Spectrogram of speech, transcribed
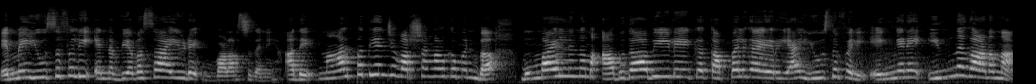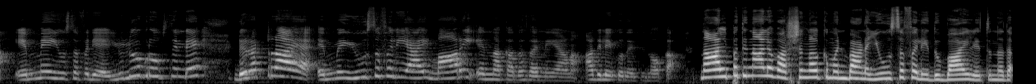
എം എ യൂസഫ് അലി എന്ന വ്യവസായിയുടെ വളർച്ച തന്നെ. അതെ നാൽപ്പത്തിയഞ്ച് വർഷങ്ങൾക്ക് മുൻപ് മുംബൈയിൽ നിന്നും അബുദാബിയിലേക്ക് കപ്പൽ കയറിയ യൂസഫ് അലി എങ്ങനെ ഇന്ന് കാണുന്ന എം എ യൂസഫ് അലിയായി ലുലു ഗ്രൂപ്പ്സിന്റെ ഡയറക്ടറായ എം എ യൂസഫ് അലിയായി മാറി എന്ന കഥ തന്നെയാണ്. അതിലേക്കൊന്ന് എത്തി നോക്കാം. നാൽപ്പത്തിനാല് വർഷങ്ങൾക്ക് മുൻപാണ് യൂസഫ് അലി ദുബായിൽ എത്തുന്നത്.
